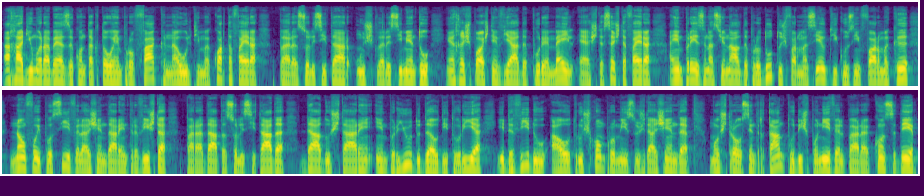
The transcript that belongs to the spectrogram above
A Rádio Morabeza contactou a Emprofac na última quarta-feira para solicitar um esclarecimento. Em resposta enviada por e-mail esta sexta-feira, a Empresa Nacional de Produtos Farmacêuticos informa que não foi possível agendar a entrevista para a data solicitada, dado estarem em período de auditoria e devido a outros compromissos da agenda. Mostrou-se, entretanto, disponível para conceder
